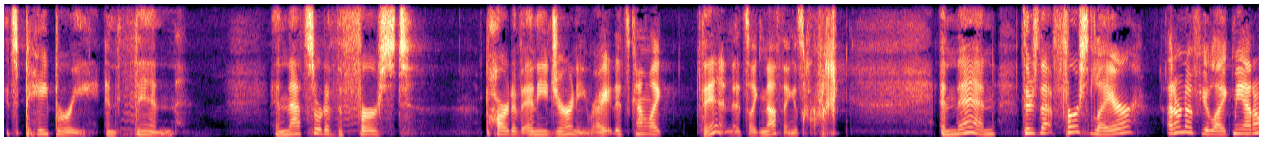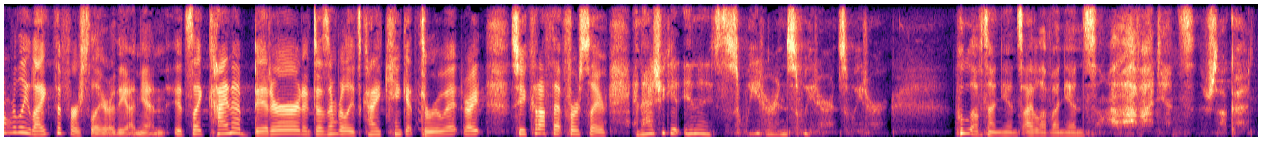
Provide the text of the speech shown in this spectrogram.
It's papery and thin. And that's sort of the first part of any journey, right? It's kind of like thin. It's like nothing. It's and then there's that first layer. I don't know if you're like me. I don't really like the first layer of the onion. It's like kind of bitter and it doesn't really, it's kind of can't get through it, right? So you cut off that first layer. And as you get in, it's sweeter and sweeter and sweeter. Who loves onions? I love onions. I love onions. They're so good.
